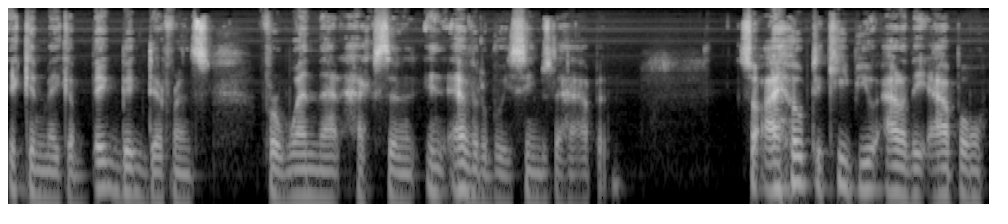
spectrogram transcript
It can make a big big difference for when that accident inevitably seems to happen. So I hope to keep you out of the Apple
